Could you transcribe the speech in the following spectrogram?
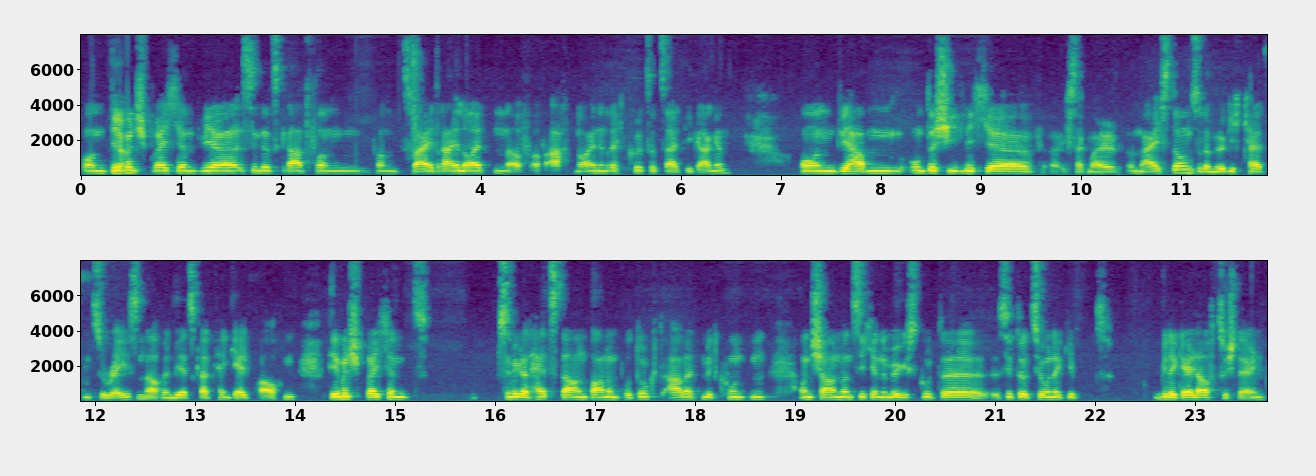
Und dementsprechend, ja. wir sind jetzt gerade von, von zwei, drei Leuten auf, auf acht, neun in recht kurzer Zeit gegangen. Und wir haben unterschiedliche, ich sag mal, Milestones oder Möglichkeiten zu raisen, auch wenn wir jetzt gerade kein Geld brauchen. Dementsprechend sind wir gerade heads down, bauen ein Produkt, arbeiten mit Kunden und schauen, wann sich eine möglichst gute Situation ergibt, wieder Geld aufzustellen.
